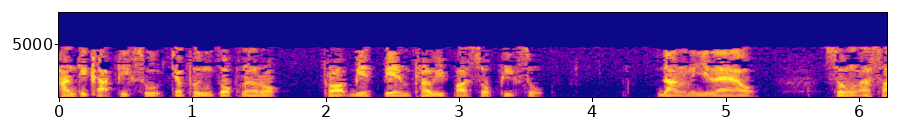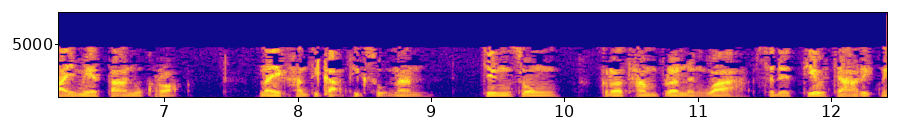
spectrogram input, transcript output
คันธิกะภิกษุจะพึงตกนรก เพราะเบียดเบียนพระวิปัสสกภิกษุ ดังนี้แล้ว ทรงอาศัยเมตตานุเคราะห์ ในคันติกะภิกษุนั้น จึงทรง กระทำประหนึ่งว่าเสด็จเที่ยวจาริกใน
